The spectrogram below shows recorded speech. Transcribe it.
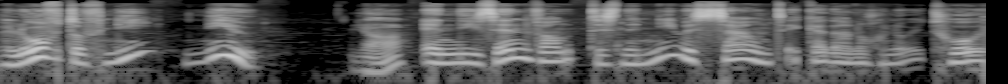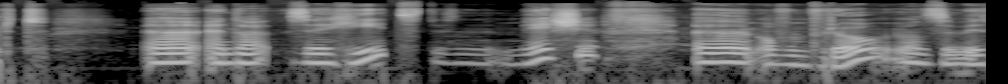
geloof het of niet, nieuw. Ja, In die zin van, het is een nieuwe sound. Ik heb dat nog nooit gehoord. Eh, en dat ze heet, het is een meisje eh, of een vrouw, want ze wil,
